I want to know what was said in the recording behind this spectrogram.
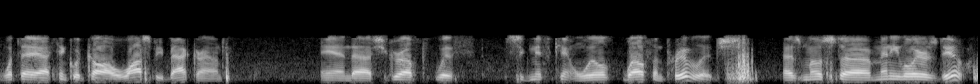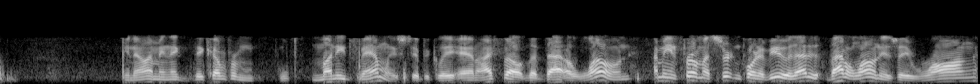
what they, I think, would call a waspy background. And uh, she grew up with significant wealth and privilege, as most uh, many lawyers do. You know, I mean, they they come from moneyed families typically, and I felt that that alone, I mean, from a certain point of view, that is, that alone is a wrong,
